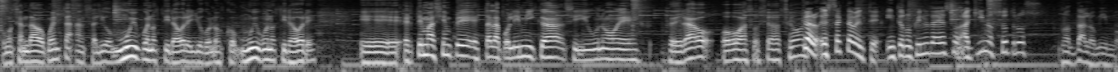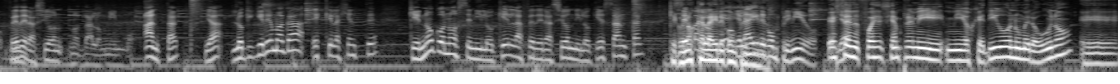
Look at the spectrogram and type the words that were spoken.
Como se han dado cuenta, han salido muy buenos tiradores, yo conozco muy buenos tiradores. Eh, el tema siempre está la polémica si uno es federado o asociación. Claro, exactamente. Interrumpiéndote a eso, aquí nosotros nos da lo mismo. Federación nos da lo mismo. ANTAC, ¿ya? Lo que queremos acá es que la gente que no conoce ni lo que es la federación ni lo que es ANTAC, Que conozca el aire comprimido. El aire comprimido. ¿ya? Ese fue siempre mi, mi objetivo número uno. Eh,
